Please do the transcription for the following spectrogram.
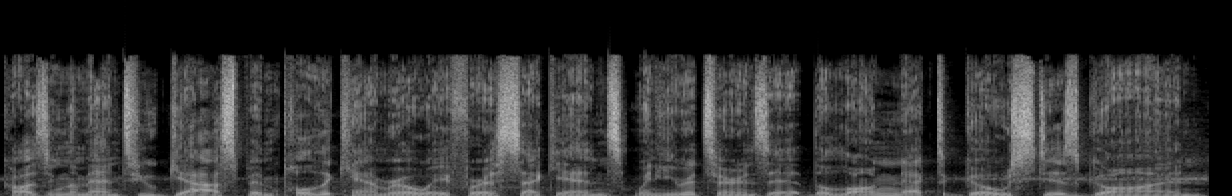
Causing the man to gasp and pull the camera away for a second. When he returns it, the long necked ghost is gone.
